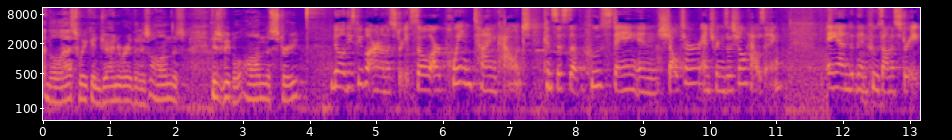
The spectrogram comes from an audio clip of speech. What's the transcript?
in the last week in January that is on this, these are people on the street? No, these people aren't on the street. So our point in time count consists of who's staying in shelter and transitional housing and then who's on the street.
